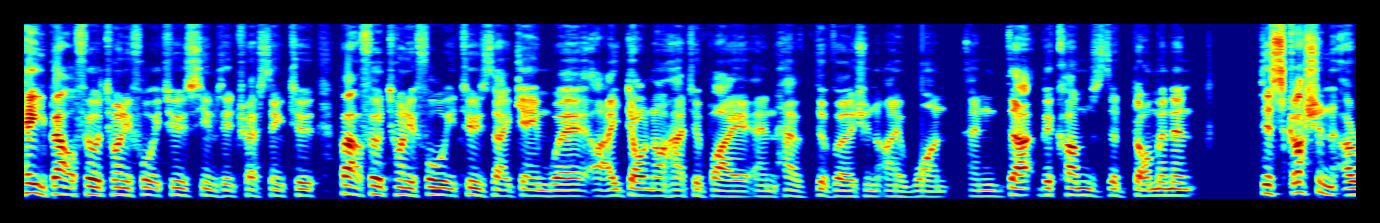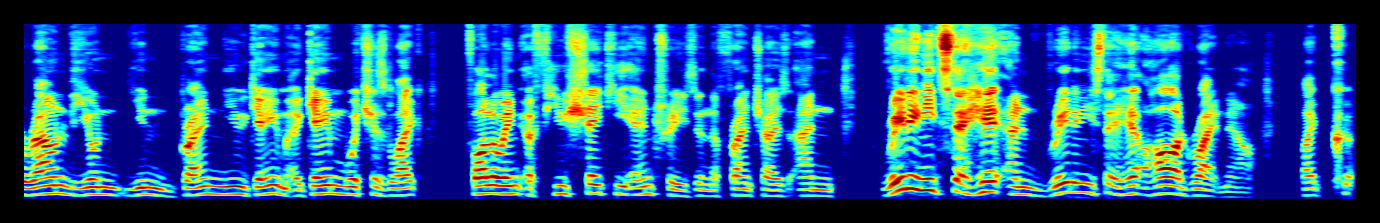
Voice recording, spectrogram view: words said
hey battlefield 2042 seems interesting to battlefield 2042 is that game where i don't know how to buy it and have the version i want and that becomes the dominant discussion around your, your brand new game a game which is like following a few shaky entries in the franchise and really needs to hit and really needs to hit hard right now like c-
